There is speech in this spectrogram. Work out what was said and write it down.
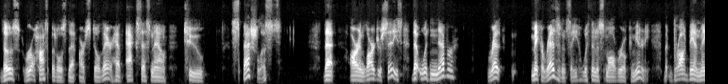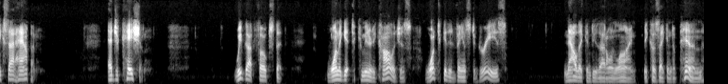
those rural hospitals that are still there have access now to specialists that are in larger cities that would never re- make a residency within a small rural community. But broadband makes that happen. Education. We've got folks that want to get to community colleges, want to get advanced degrees. Now they can do that online because they can depend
